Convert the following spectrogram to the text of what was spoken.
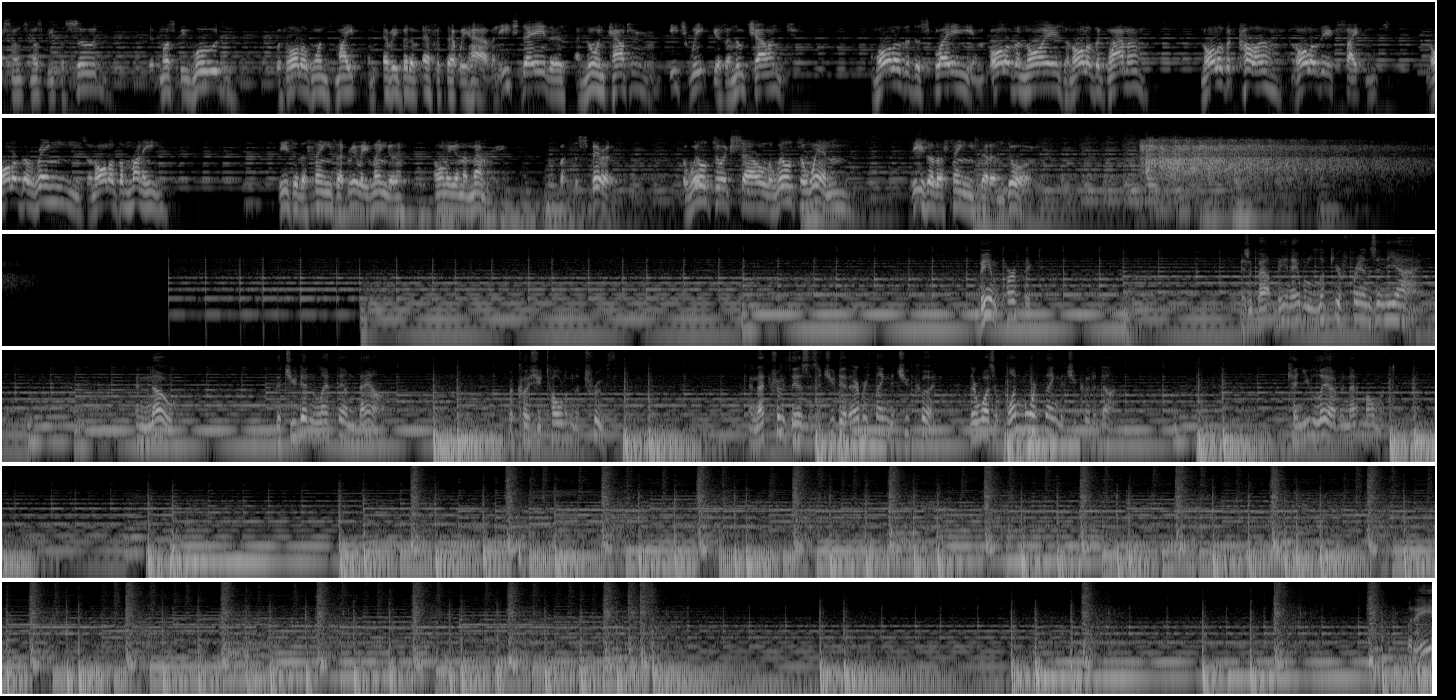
excellence must be pursued, it must be wooed with all of one's might and every bit of effort that we have. And each day there's a new encounter, and each week is a new challenge. And all of the display and all of the noise and all of the glamour and all of the color and all of the excitement and all of the rings and all of the money, these are the things that really linger only in the memory. But the spirit, the will to excel, the will to win, these are the things that endure. Being perfect is about being able to look your friends in the eye and know that you didn't let them down because you told them the truth. And that truth is, is that you did everything that you could. There wasn't one more thing that you could have done. Can you live in that moment?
